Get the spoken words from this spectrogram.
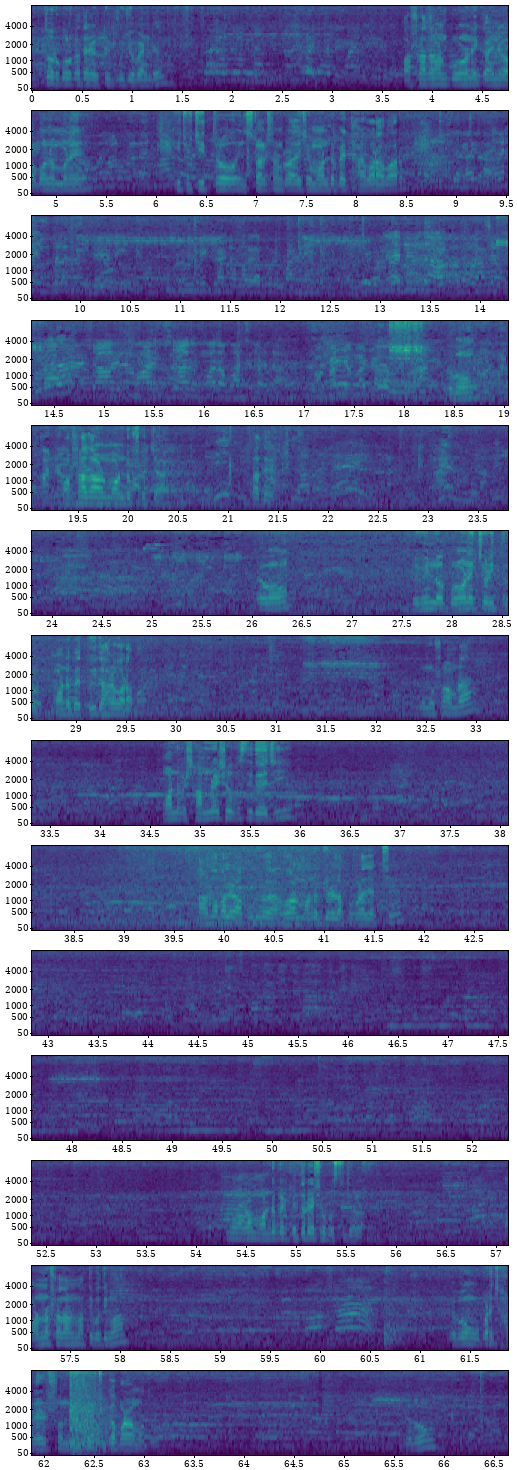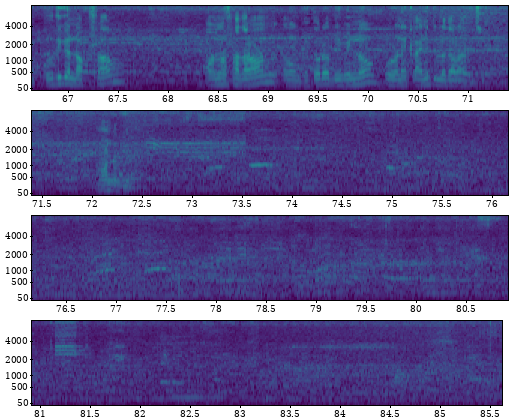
উত্তর কলকাতার একটি পুজো প্যান্ডেল। অসাধারণ পৌরাণিক কাহিনী অবলম্বনে কিছু চিত্র ইনস্টলেশন করা হয়েছে মণ্ডপের ধার বরাবর। এবং অসাধারণ মণ্ডপ সজ্জা তাদের। এবং বিভিন্ন পৌরাণিক চরিত্র মণ্ডপের দুই ধার বরাবর। ক্রমশ আমরা মণ্ডপের সামনে এসে উপস্থিত হয়েছি। কর্মকালের অপূর্ব ব্যবহার মণ্ডপ জুড়ে লক্ষ্য করা যাচ্ছে। আমরা মণ্ডপের ভেতরে এসে উপস্থিত হলাম। অন্নসাধারণ মাতৃ প্রতিমা এবং উপরে ঝাড়ের সৌন্দর্য চোখে পড়ার মতো। এবং দুদিকে নকশাও অন্নসাধারণ এবং ভেতরে বিভিন্ন পৌরাণিক কাহিনী তুলে ধরা হয়েছে মণ্ডপ জুড়ে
